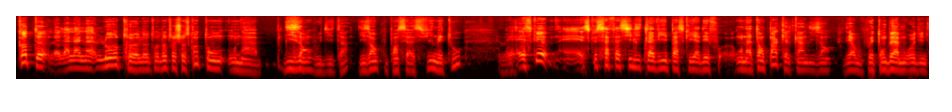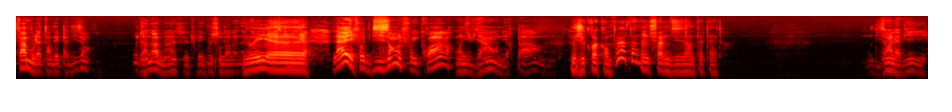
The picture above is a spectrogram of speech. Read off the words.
quand euh, la- la- la- l'autre chose, quand on, on a 10 ans, vous dites, hein, 10 ans que vous pensez à ce film et tout, est-ce que, est que ça facilite la vie Parce qu'il y a des fois, on n'attend pas quelqu'un 10 ans? C'est-à-dire, vous pouvez tomber amoureux d'une femme, vous l'attendez pas 10 ans. Ou d'un homme, hein, tous les goûts sont dans la nature. Oui, euh, Là, il faut 10 ans, il faut y croire, on y vient, on y repart. Mais je crois qu'on peut attendre une femme 10 ans peut-être. 10 ans, la vie.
